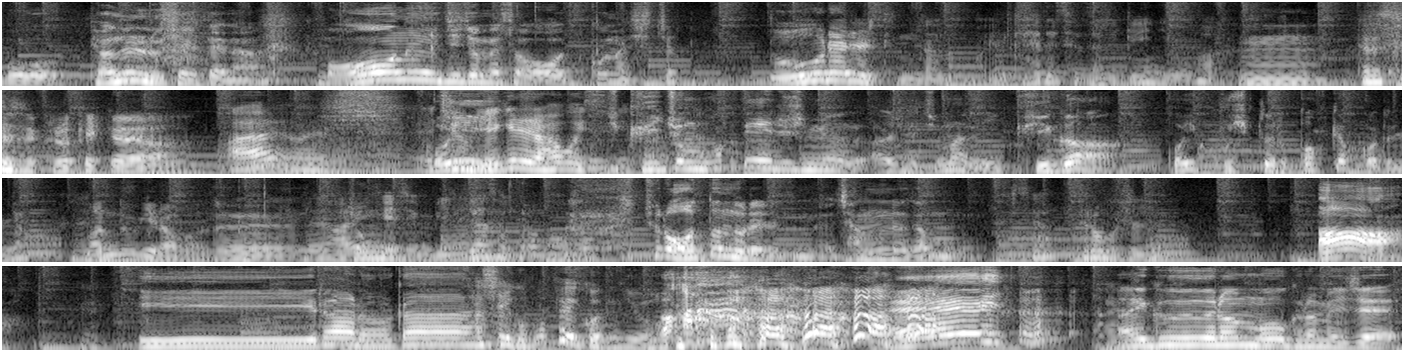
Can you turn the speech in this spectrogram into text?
뭐 변을 누실 때나 뭐 어느 지점에서 얻곤 하시죠? 노래를 듣는다던가 이렇게 헤드셋을 끼는 이유가 음. 헤드셋을 그렇게 껴야 아 아니, 아니, 거의 지금 얘기를 하고 있으니까 귀좀 확대해 주시면 아시겠지만 이 귀가 거의 90도로 꺾였거든요. 만두기라고 하죠. 네, 네, 이 아, 정도- 이게 지금 밀려서 그런 거고 주로 어떤 노래를 듣나요? 장르가 뭐? 글쎄요 들어보실래요? 아 네. 일하러 가. 사실 이거 뽑혀있거든요 에이. 아니 그럼 뭐 그러면 이제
